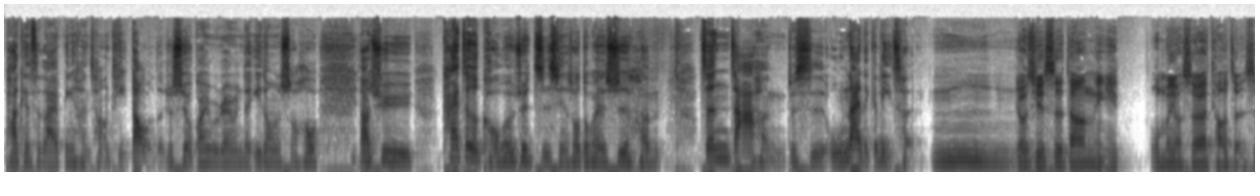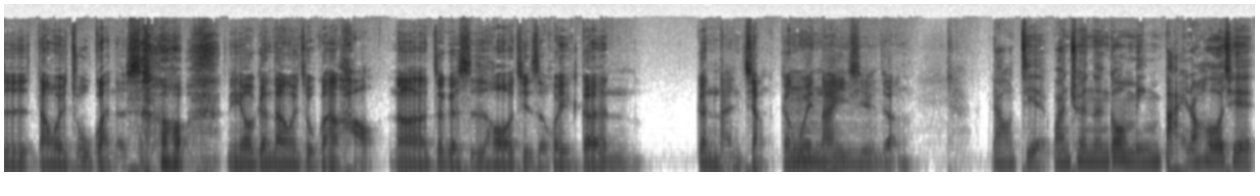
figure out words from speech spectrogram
Podcast 来宾很常提到的，就是有关于人员的异动的时候，要去开这个口或者去执行的时候，都会是很挣扎、很就是无奈的一个历程。嗯，尤其是当你我们有时候要调整是单位主管的时候，你又跟单位主管好，那这个时候其实会更。更难讲，更为难一些，这样、嗯、了解，完全能够明白。然后，而且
